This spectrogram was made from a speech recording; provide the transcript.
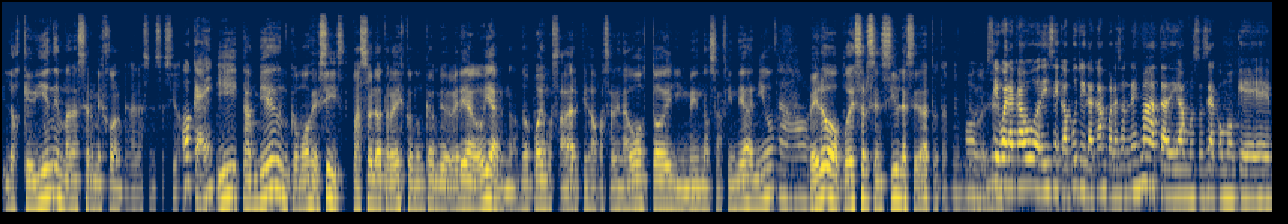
los que vienen van a ser mejor, me da la sensación. Ok. Y también, como vos decís, pasó la otra vez con un cambio de vereda de gobierno. No podemos saber qué va a pasar en agosto y menos a fin de año, pero puede ser sensible a ese dato también. ¿eh? Sí, igual acá Hugo dice Caputo y la cámpora son desmata, digamos, o sea, como que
